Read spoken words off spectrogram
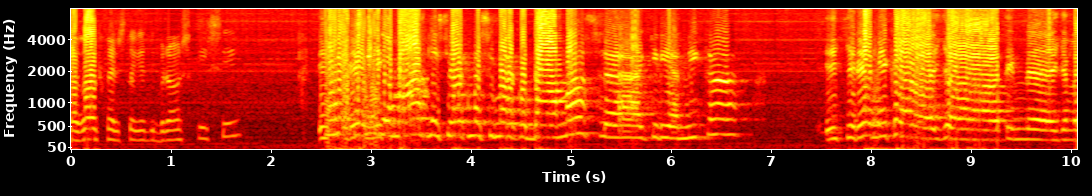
Εγώ ευχαριστώ για την πρόσκληση. Η κυρία Μάγνης έχουμε σήμερα κοντά μας, ε, κυρία Νίκα. Η κυρία Νίκα, για, την, ε, για, να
